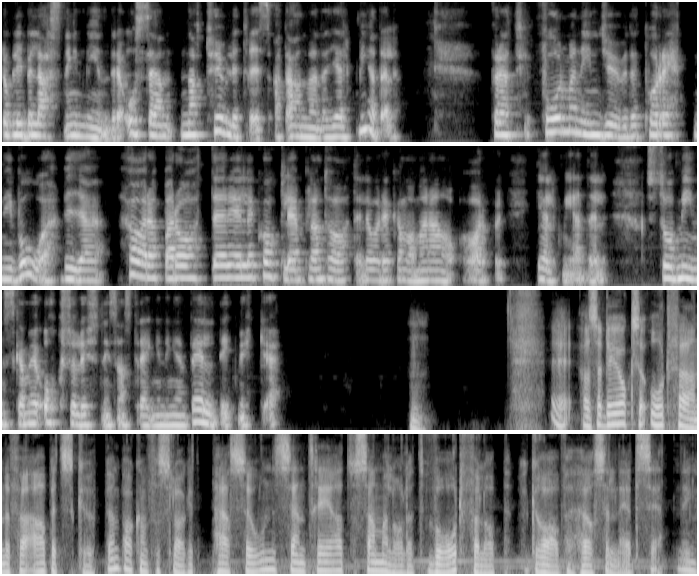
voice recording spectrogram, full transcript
Då blir belastningen mindre. Och sen naturligtvis att använda hjälpmedel. För att får man in ljudet på rätt nivå via hörapparater eller cochleaimplantat eller vad det kan vara man har för hjälpmedel så minskar man ju också lyssningsansträngningen väldigt mycket. Eh, alltså det är också ordförande för arbetsgruppen bakom förslaget Personcentrerat och sammanhållet vårdförlopp grav hörselnedsättning.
